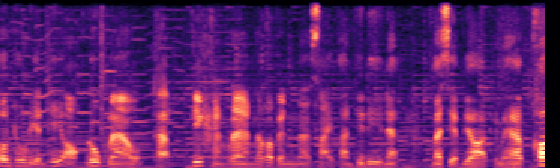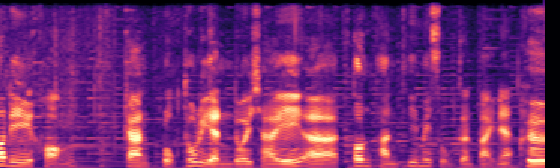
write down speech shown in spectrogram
ต้นทุเรียนที่ออกลูกแล้ว ครับ ที่แข็งแรงแล้วก็เป็นสายพันธุ์ที่ดีนะมาเสียบยอดเห็นไหมครับ ข้อดีของ การปลูกทุเรียนโดยใช้เอ่อต้นพันธุ์ที่ไม่สูงเกินไปเนี่ยคือ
